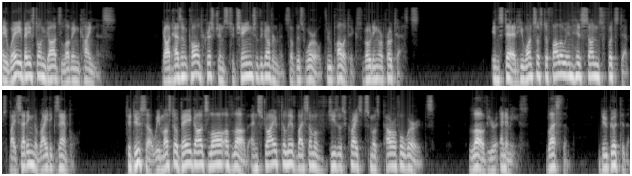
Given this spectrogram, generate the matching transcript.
A way based on God's loving kindness. God hasn't called Christians to change the governments of this world through politics, voting, or protests. Instead, he wants us to follow in his Son's footsteps by setting the right example. To do so, we must obey God's law of love and strive to live by some of Jesus Christ's most powerful words. Love your enemies. Bless them. Do good to them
